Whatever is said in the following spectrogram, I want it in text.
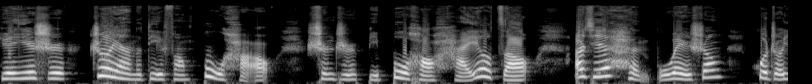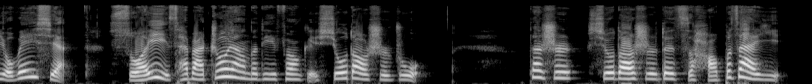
原因是这样的地方不好，甚至比不好还要糟，而且很不卫生或者有危险，所以才把这样的地方给修道士住。但是，修道士对此毫不在意。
